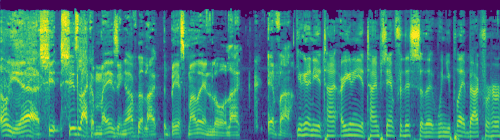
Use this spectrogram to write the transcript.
oh yeah, she she's like amazing. I've got like the best mother-in-law like ever. You're gonna need a time. Are you gonna need a timestamp for this so that when you play it back for her?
